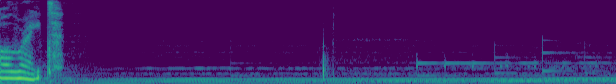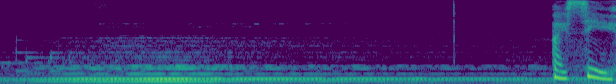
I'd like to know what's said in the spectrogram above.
All right? I see.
